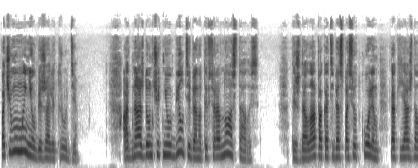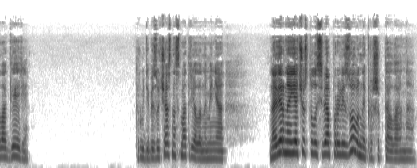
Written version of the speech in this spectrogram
Почему мы не убежали, Трудди? Однажды он чуть не убил тебя, но ты все равно осталась. Ты ждала, пока тебя спасет Колин, как я ждала Гэри. Труди безучастно смотрела на меня. «Наверное, я чувствовала себя парализованной», — прошептала она.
